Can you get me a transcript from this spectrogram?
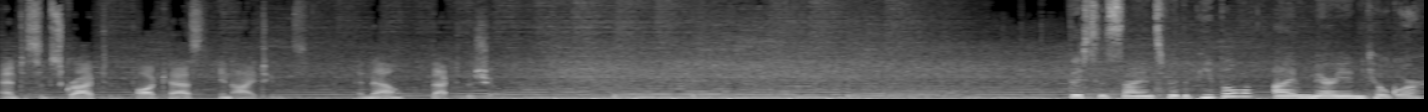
and to subscribe to the podcast in iTunes. And now, back to the show. This is Science for the People. I'm Marion Kilgore.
